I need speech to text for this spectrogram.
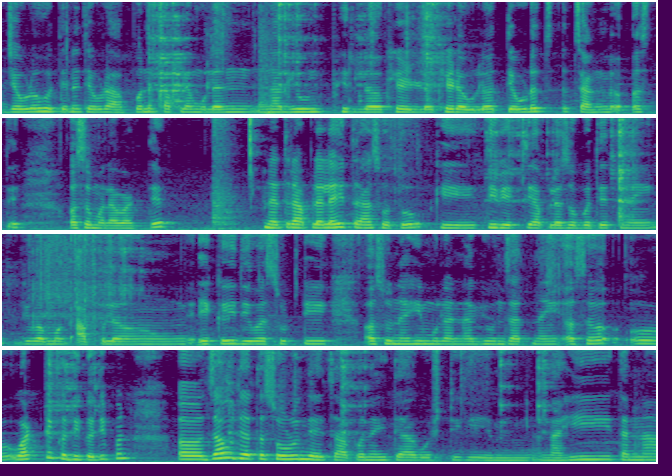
जेवढं होते ना तेवढं आपणच आपल्या मुलांना घेऊन फिरलं खेळलं खेळवलं तेवढंच चांगलं असते असं मला वाटते. नाहीतर आपल्यालाही त्रास होतो की ती व्यक्ती आपल्यासोबत येत नाही किंवा मग आपलं एकही दिवस सुट्टी असूनही मुलांना घेऊन जात नाही. असं वाटते कधी कधी पण जाऊ दे आता सोडून द्यायचं आपणही त्या गोष्टी की नाही त्यांना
